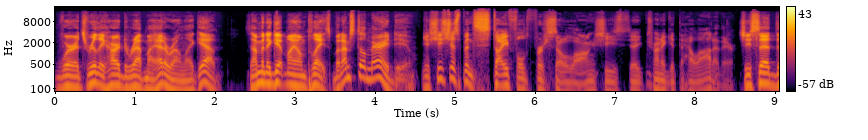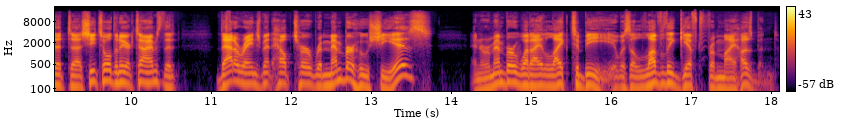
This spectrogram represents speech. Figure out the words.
where it's really hard to wrap my head around. Like, yeah, so I'm going to get my own place, but I'm still married to you. yeah, she's just been stifled for so long. She's uh, trying to get the hell out of there. She said that uh, she told the New York Times that that arrangement helped her remember who she is and remember what I like to be. It was a lovely gift from my husband.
